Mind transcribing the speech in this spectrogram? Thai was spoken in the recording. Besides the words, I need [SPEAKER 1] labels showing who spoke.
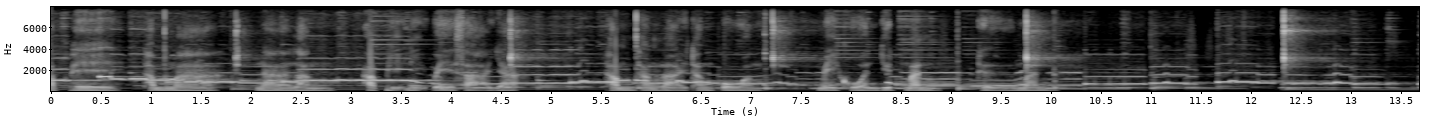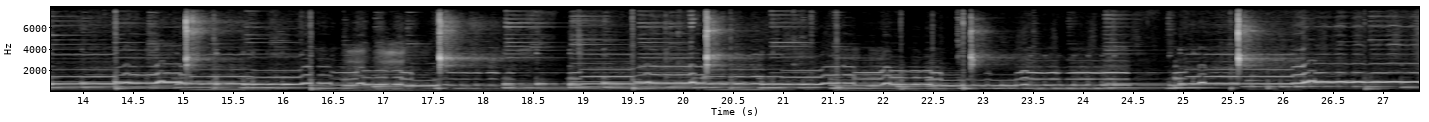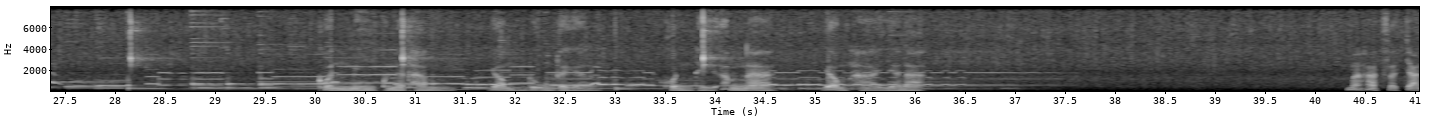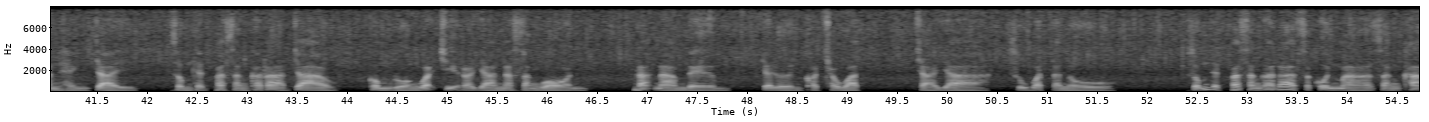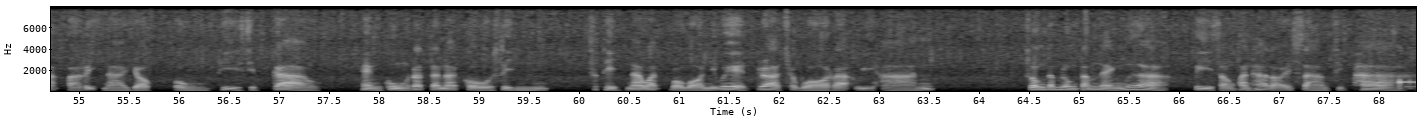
[SPEAKER 1] สัพเพธรรมา นาลัง อภินิเวสายะทำทั้งหลายทั้งปวง ไม่ควรยึดมั่น ถือมั่น คนมีคุณธรรมย่อมรุ่งเรือง คนถืออำนาจย่อมหายนะ มหัศจรรย์แห่งใจ สมเด็จพระสังฆราชเจ้ากรมหลวงวชิรยานสังวร พระนามเดิม เจริญคชวัตฉายา สุวัตโน สมเด็จพระสังฆราชสกลมหาสังฆปรินายกองค์ที่ 19 แห่งกรุงรัตนโกสินทร์ ถิตณวัดบวรนิเวศ ราชวรวิหาร ทรงดำรงตำแหน่งเมื่อปี 2535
